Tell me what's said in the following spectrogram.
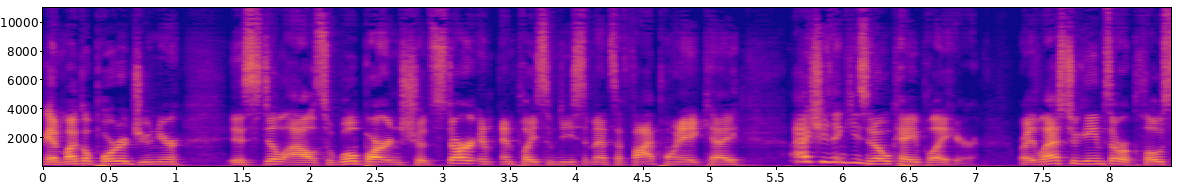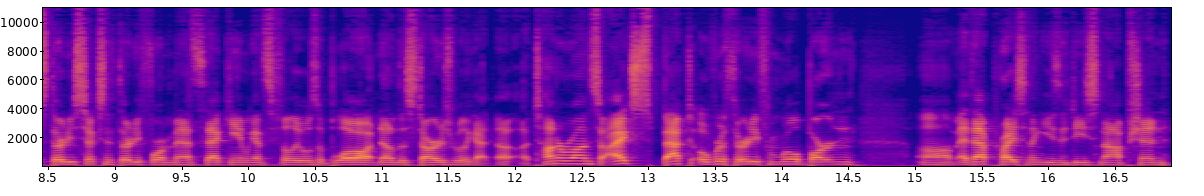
And Michael Porter Jr. is still out, so Will Barton should start and, and play some decent minutes at 5.8K. I actually think he's an okay play here. Right, last two games that were close, 36 and 34 minutes. That game against Philly was a blowout. None of the starters really got a, a ton of runs, so I expect over 30 from Will Barton. Um, at that price, I think he's a decent option.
